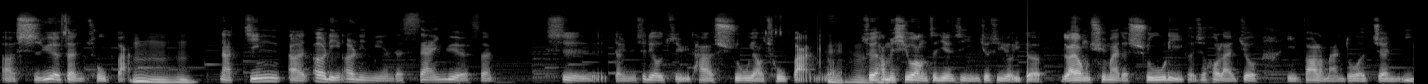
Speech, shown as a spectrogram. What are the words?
呃十月份出版。嗯嗯嗯。那今呃二零二零年的三月份是等于是刘子瑜他的书要出版了，嗯嗯，所以他们希望这件事情就是有一个来龙去脉的梳理，可是后来就引发了蛮多的争议，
